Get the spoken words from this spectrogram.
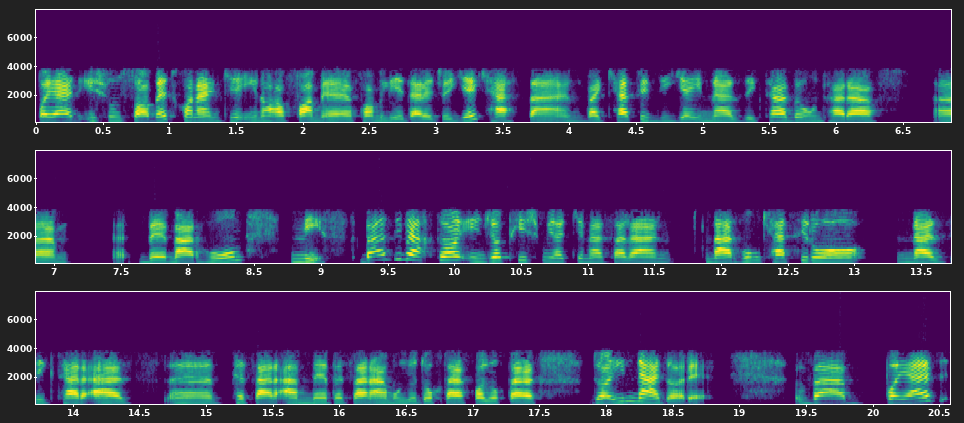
باید ایشون ثابت کنن که اینها فامیلی درجه یک هستن و کسی دیگه نزدیکتر به اون طرف به مرحوم نیست. بعضی وقتا اینجا پیش میاد که مثلا مرحوم کسی رو نزدیکتر از پسر امه پسر امو یا دختر خال دختر دایی نداره. و باید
